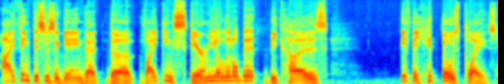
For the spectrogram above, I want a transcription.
I think this is a game that the Vikings scare me a little bit because if they hit those plays,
